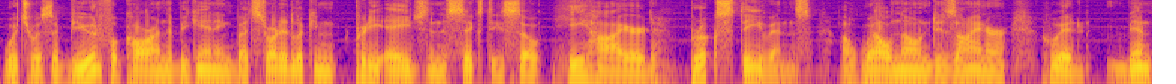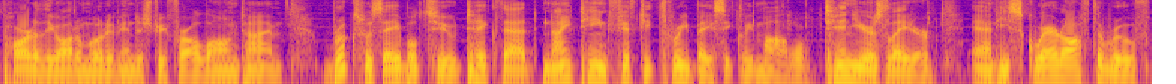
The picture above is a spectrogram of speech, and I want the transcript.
which was a beautiful car in the beginning but started looking pretty aged in the 60s. So he hired Brooks Stevens, a well known designer who had been part of the automotive industry for a long time. Brooks was able to take that 1953 basically model 10 years later and he squared off the roof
